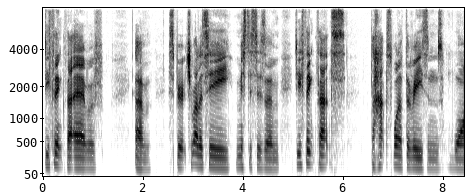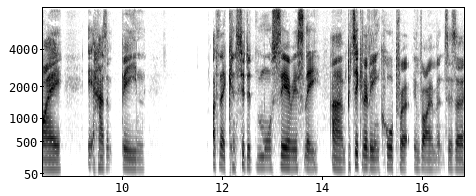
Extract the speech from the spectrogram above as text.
Do you think that air of um, spirituality, mysticism, do you think that's perhaps one of the reasons why it hasn't been, I don't know, considered more seriously, um, particularly in corporate environments, as a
